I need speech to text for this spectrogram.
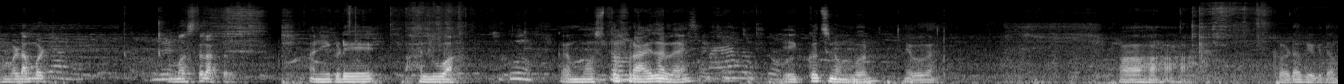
आंबट आंबट. मस्त लागतं. आणि इकडे हलवा. काय मस्त फ्राय झाला आहे एकच नंबर. हे बघा. हा हा हा हा. कडक एकदम.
